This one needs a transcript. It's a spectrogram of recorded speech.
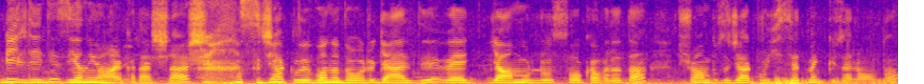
Bildiğiniz yanıyor arkadaşlar. Sıcaklığı bana doğru geldi ve yağmurlu soğuk havada da şu an bu sıcaklığı hissetmek güzel oldu.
